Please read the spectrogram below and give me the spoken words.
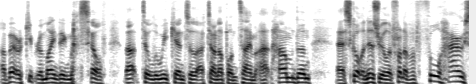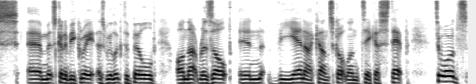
I better keep reminding myself that till the weekend so that I turn up on time at Hampden. Uh, Scotland Israel in front of a full house. Um, it's going to be great as we look to build on that result in Vienna. Can Scotland take a step towards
